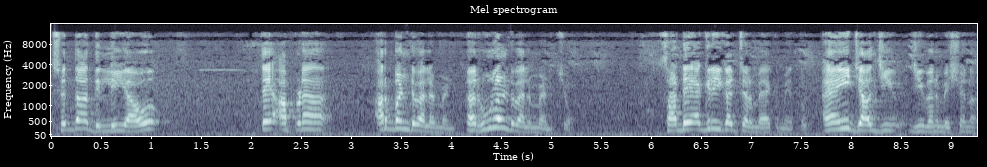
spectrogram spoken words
ਸਿੱਧਾ ਦਿੱਲੀ ਆਓ ਤੇ ਆਪਣਾ ਅਰਬਨ ਡਿਵੈਲਪਮੈਂਟ ਰੂਰਲ ਡਿਵੈਲਪਮੈਂਟ ਚੋਂ। ਸਾਡੇ ਐਗਰੀਕਲਚਰ ਮਹਿਕਮੇ ਤੋਂ। ਐਂ ਹੀ ਜਲ ਜੀ- ਜੀਵਨ ਮਿਸ਼ਨ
